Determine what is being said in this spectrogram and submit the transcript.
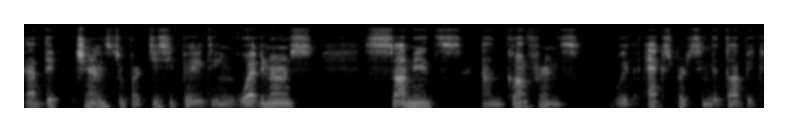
have the chance to participate in webinars, summits, and conference with experts in the topic.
